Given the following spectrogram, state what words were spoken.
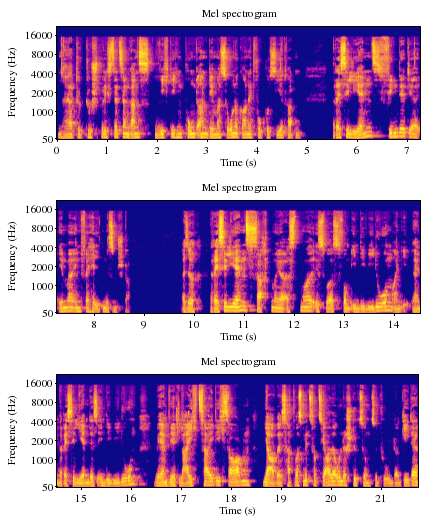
Naja, du, du sprichst jetzt einen ganz wichtigen Punkt an, den wir so noch gar nicht fokussiert hatten. Resilienz findet ja immer in Verhältnissen statt. Also Resilienz, sagt man ja erstmal, ist was vom Individuum, ein, ein resilientes Individuum, während wir gleichzeitig sagen, ja, aber es hat was mit sozialer Unterstützung zu tun. Da geht ja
